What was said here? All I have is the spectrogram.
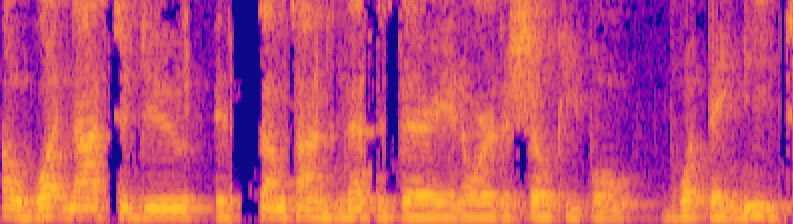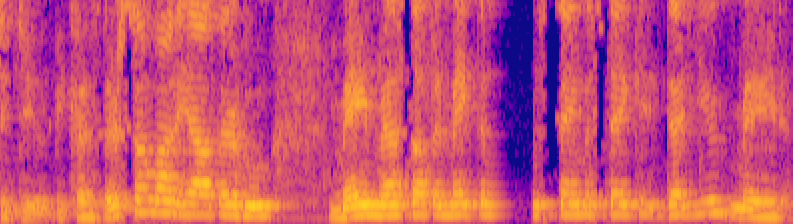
a what not to do is sometimes necessary in order to show people what they need to do. Because there's somebody out there who may mess up and make them same mistake that you made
